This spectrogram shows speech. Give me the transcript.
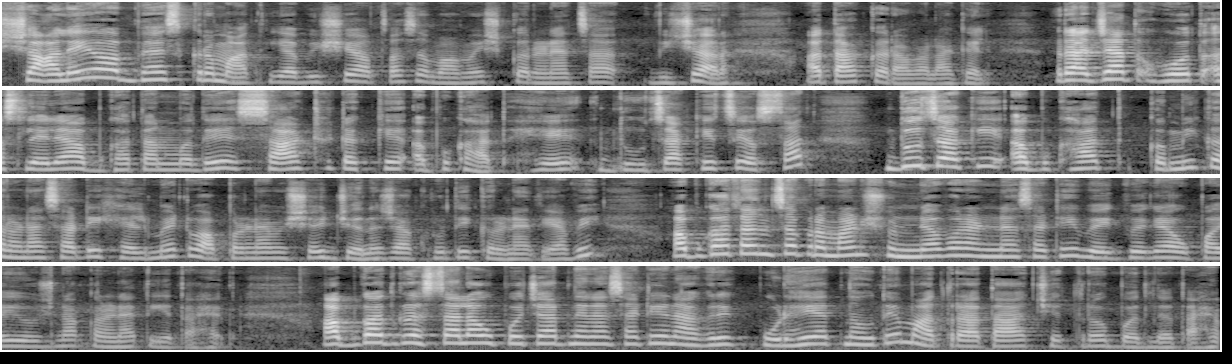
शालेय अभ्यासक्रमात या विषयाचा समावेश करण्याचा विचार आता करावा लागेल. राज्यात होत असलेल्या अपघातांमध्ये साठ टक्के अपघात हे दुचाकीचे असतात. दुचाकी अपघात कमी करण्यासाठी हेल्मेट वापरण्याविषयी जनजागृती करण्यात यावी. अपघातांचं प्रमाण शून्यावर आणण्यासाठी वेगवेगळ्या उपाययोजना करण्यात येत आहेत. अपघातग्रस्ताला उपचार देण्यासाठी नागरिक पुढे येत नव्हते मात्र आता चित्र बदलत आहे.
